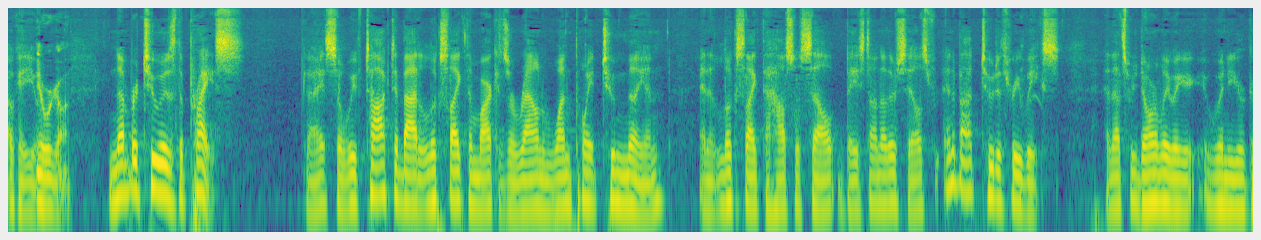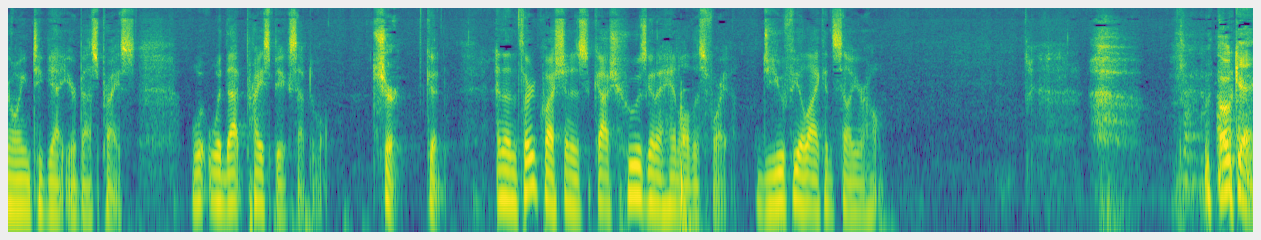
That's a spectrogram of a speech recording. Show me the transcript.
Okay, you. Yeah, we're going. Number two is the price. Okay, so we've talked about it looks like the market's around 1.2 million, and it looks like the house will sell based on other sales in about two to three weeks, and that's normally when you're, going to get your best price. Would that price be acceptable? Sure. Good. And then the third question is, gosh, who's going to handle this for you? Do you feel I can sell your home? Okay.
